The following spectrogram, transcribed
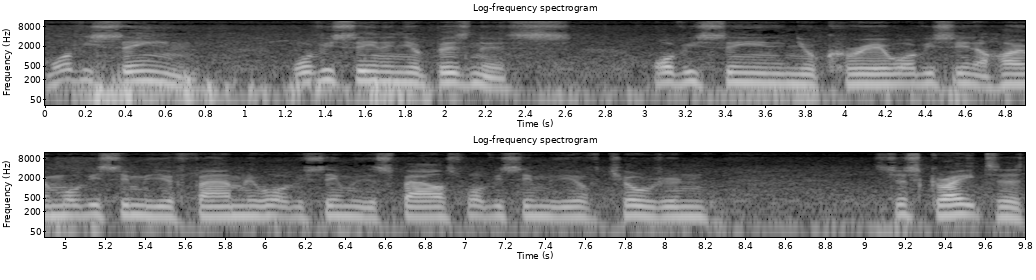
What have you seen? What have you seen in your business? What have you seen in your career? What have you seen at home? What have you seen with your family? What have you seen with your spouse? What have you seen with your children? It's just great to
